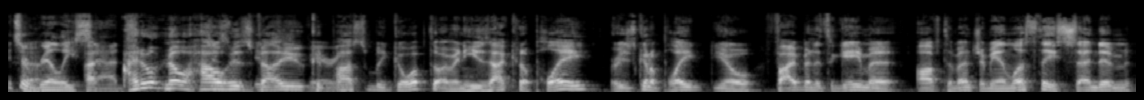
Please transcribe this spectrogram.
it's a really sad. I, I don't know how Just- his value could very- possibly go up though. I mean, he's not going to play, or he's going to play, you know, five minutes a game uh, off the bench. I mean, unless they send him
